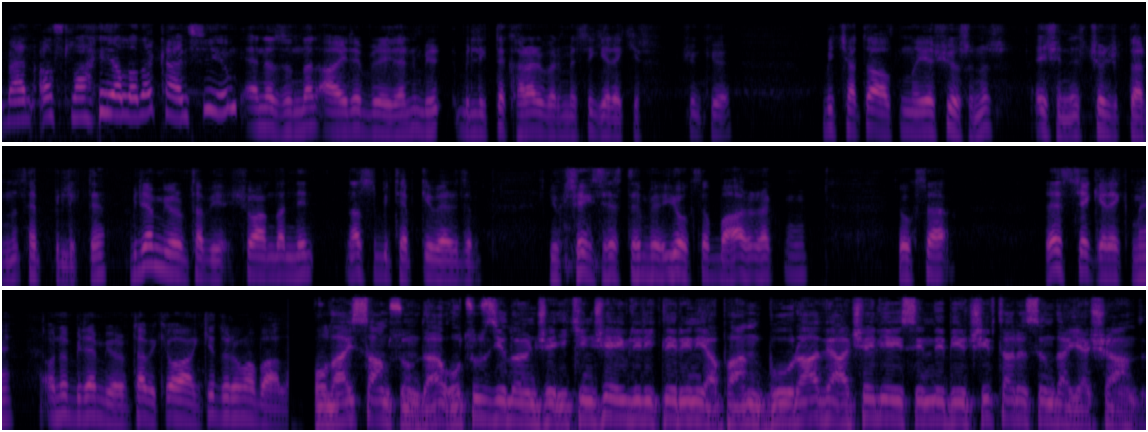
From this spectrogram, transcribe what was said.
Ben asla yalana karşıyım. en azından aile bireylerinin bir, birlikte karar vermesi gerekir. Çünkü bir çatı altında yaşıyorsunuz. Eşiniz, çocuklarınız hep birlikte. Bilemiyorum tabii şu anda ne, nasıl bir tepki verdim. Yüksek sesle mi yoksa bağırarak mı yoksa res çekerek mi onu bilemiyorum. Tabii ki o anki duruma bağlı. Olay Samsun'da 30 yıl önce ikinci evliliklerini yapan Buğra ve Açelya isimli bir çift arasında yaşandı.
